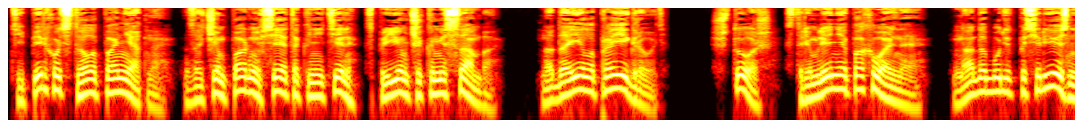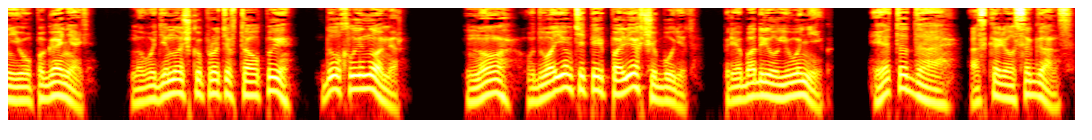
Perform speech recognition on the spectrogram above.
Теперь хоть стало понятно, зачем парню вся эта канитель с приемчиками самбо. Надоело проигрывать. Что ж, стремление похвальное. Надо будет посерьезнее его погонять. Но в одиночку против толпы – дохлый номер. Но вдвоем теперь полегче будет, приободрил его Ник. Это да, оскалился Ганс.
